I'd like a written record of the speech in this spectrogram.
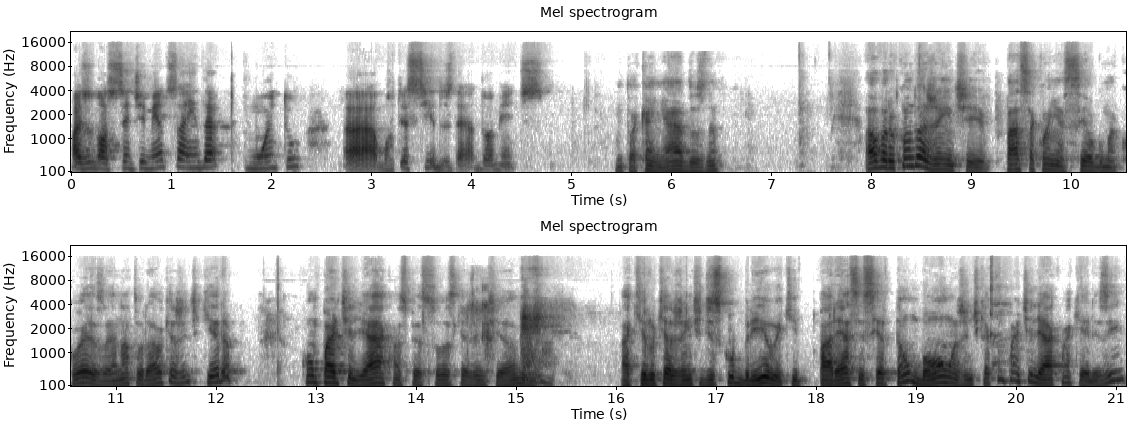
mas os nossos sentimentos ainda muito ah, amortecidos, né, dormentes. Muito acanhados, né? Álvaro, quando a gente passa a conhecer alguma coisa, é natural que a gente queira compartilhar com as pessoas que a gente ama aquilo que a gente descobriu e que parece ser tão bom, a gente quer compartilhar com aqueles. E,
